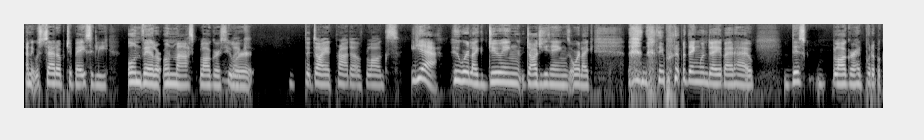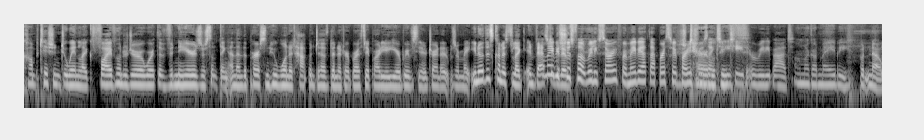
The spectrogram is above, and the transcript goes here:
and it was set up to basically unveil or unmask bloggers who Like- were The Diet Prada of blogs. Yeah, who were like doing dodgy things or like they put up a thing one day about how this blogger had put up a competition to win like 500 euro worth of veneers or something and then the person who won it happened to have been at her birthday party a year previously and it turned out it was her mate. You know this kind of like Or maybe she just felt really sorry for her. Maybe at that birthday party she was like, "Your teeth. teeth are really bad. Oh my god, maybe, but no.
